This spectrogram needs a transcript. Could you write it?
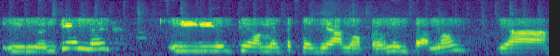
y lo entiende y últimamente pues ya no pregunta, ¿no? Ya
